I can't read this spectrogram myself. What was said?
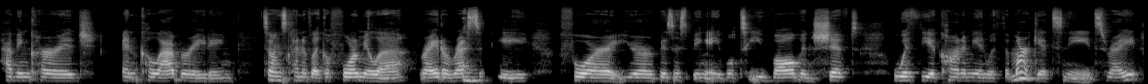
having courage, and collaborating sounds kind of like a formula, right? A mm-hmm. recipe for your business being able to evolve and shift with the economy and with the market's needs, right?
